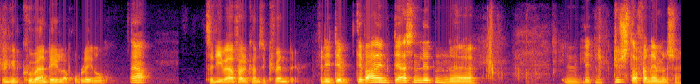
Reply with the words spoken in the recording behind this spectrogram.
hvilket kunne være en del af problemet. Ja, Så de er i hvert fald konsekvente. fordi det, det, var en, det er sådan lidt en, øh, en, lidt en dyster fornemmelse.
